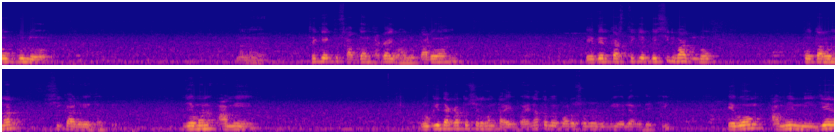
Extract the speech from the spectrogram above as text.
লোকগুলো মানে থেকে একটু সাবধান থাকাই ভালো, কারণ এদের কাছ থেকে বেশিরভাগ লোক প্রতারণার শিকার হয়ে থাকে। যেমন আমি, রুগী দেখা তো সেরকম টাইম পাই না, তবে বড় সড়ো রুগী হলে আমি দেখি। এবং আমি নিজের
